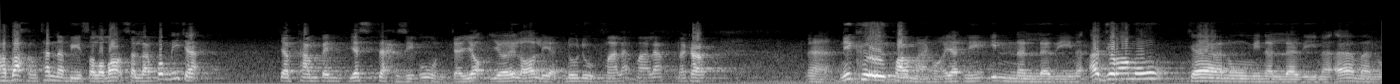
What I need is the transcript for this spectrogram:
หบะของท่านนาบีสุลต่านสลัมพวกนี้จะจะทำเป็นยัสตฮซิอูนจะเยาะเย้ยล้อเลียนดูดูมาแล้วมาแล้วนะครับ นี่คือความหมายของอายัดนี้อินนัลลดีนอัจรมูกานูมินัลลดีนอามานู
